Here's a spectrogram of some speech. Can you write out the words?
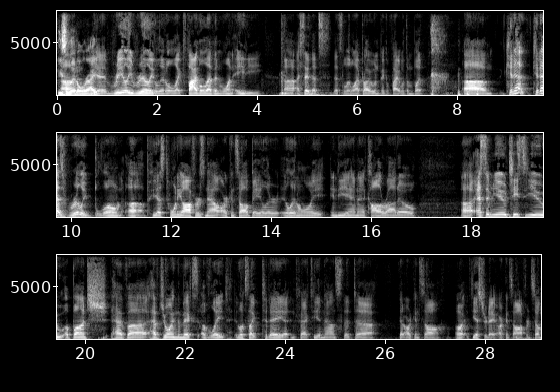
He's Um, little, right? Yeah, really, really little, like 5'11", 180. Uh, I say that's that's little. I probably wouldn't pick a fight with him, but um, Kid has kid has really blown up. He has 20 offers now: Arkansas, Baylor, Illinois, Indiana, Colorado, uh, SMU, TCU. A bunch have uh, have joined the mix of late. It looks like today, in fact, he announced that uh, that Arkansas. Oh, yesterday Arkansas offered. So.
